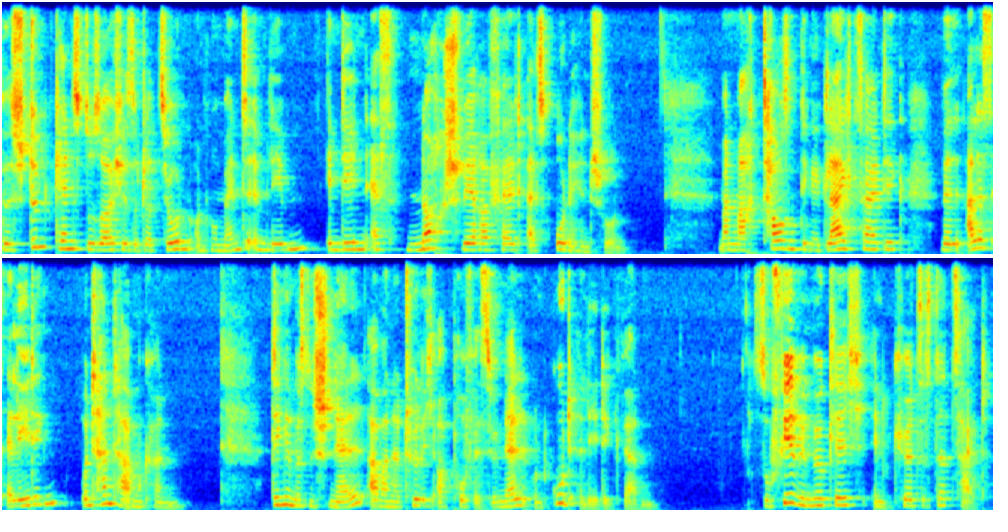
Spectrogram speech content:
Bestimmt kennst du solche Situationen und Momente im Leben, in denen es noch schwerer fällt als ohnehin schon. Man macht tausend Dinge gleichzeitig, will alles erledigen und handhaben können. Dinge müssen schnell, aber natürlich auch professionell und gut erledigt werden. So viel wie möglich in kürzester Zeit.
